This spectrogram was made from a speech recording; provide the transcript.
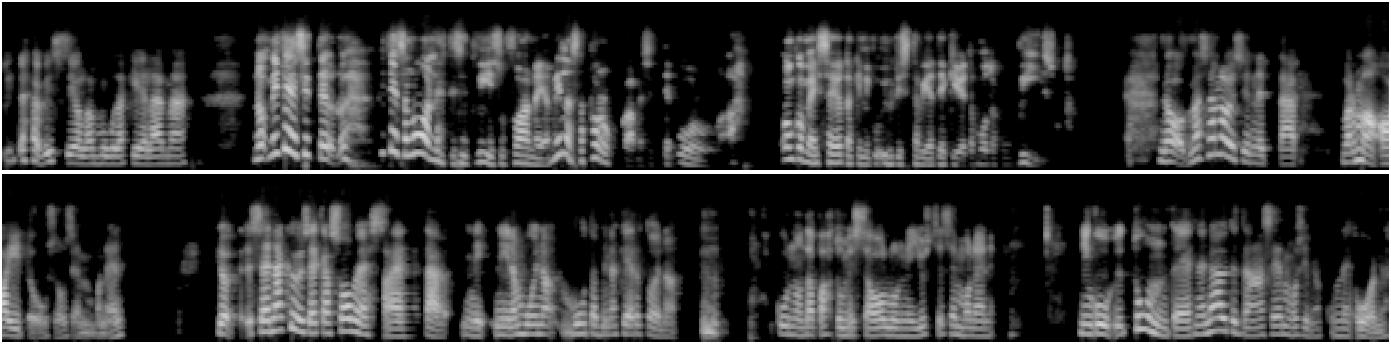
pitää vissi olla muutakin elämää. No miten sitten, miten sä luonnehtisit viisufaneja? Millaista porukkaa me sitten ollaan? Onko meissä jotakin niin kuin yhdistäviä tekijöitä muuta kuin viisut? No mä sanoisin, että varmaan aitous on semmoinen. Jo, se näkyy sekä somessa että ni, niinä muina, muutamina kertoina, kun on tapahtumissa ollut, niin just se semmoinen niin kuin tunteet, ne näytetään semmoisina kuin ne on.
